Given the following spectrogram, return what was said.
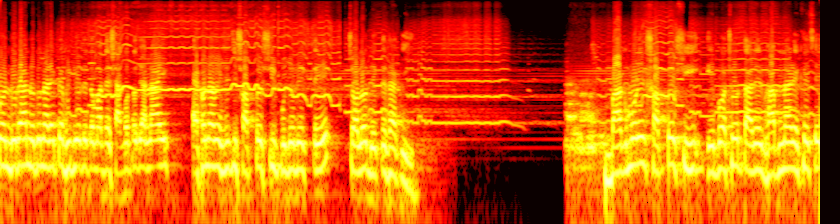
বন্ধুরা, নতুন আরেকটা ভিডিওতে তোমাদের স্বাগত জানাই। এখন আমি এসেছি সপ্তর্ষি পুজো দেখতে। চলো দেখতে থাকি। বাগমোড়ের সপ্তর্ষি এবছর তাদের ভাবনা রেখেছে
